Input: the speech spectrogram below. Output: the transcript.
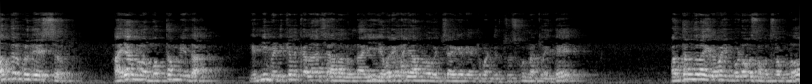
ఆంధ్రప్రదేశ్ హయాంలో మొత్తం మీద ఎన్ని మెడికల్ కళాశాలలు ఉన్నాయి ఎవరి హయాంలో వచ్చాయి అనేటువంటిది చూసుకున్నట్లయితే పంతొమ్మిది వందల ఇరవై మూడవ సంవత్సరంలో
